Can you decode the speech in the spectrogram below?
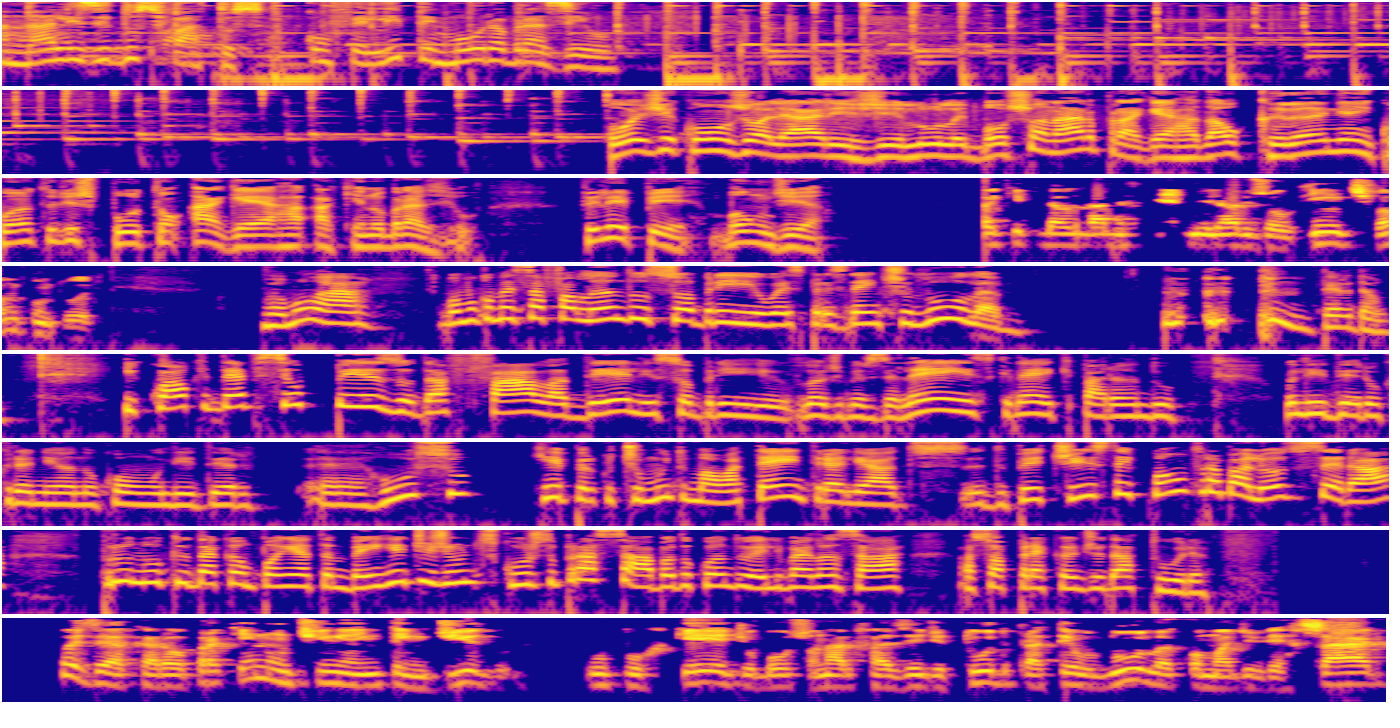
Análise dos fatos, com Felipe Moura Brasil. Hoje, com os olhares de Lula e Bolsonaro para a guerra da Ucrânia, enquanto disputam a guerra aqui no Brasil. Felipe, bom dia. A equipe da Eldorado FM, melhores ouvintes, vamos com tudo. Vamos lá. Vamos começar falando sobre o ex-presidente Lula. Perdão. E qual que deve ser o peso da fala dele sobre Vladimir Zelensky, né, equiparando o líder ucraniano com o líder é, russo, que repercutiu muito mal até entre aliados do petista, e quão trabalhoso será para o núcleo da campanha também redigir um discurso para sábado, quando ele vai lançar a sua pré-candidatura. Pois é, Carol, para quem não tinha entendido o porquê de o Bolsonaro fazer de tudo para ter o Lula como adversário,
